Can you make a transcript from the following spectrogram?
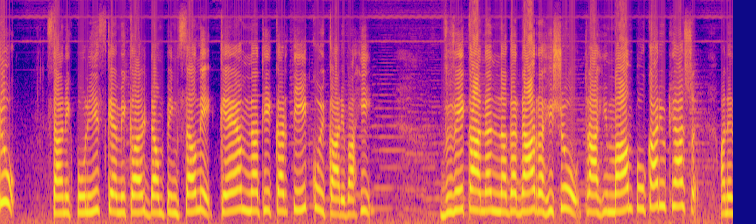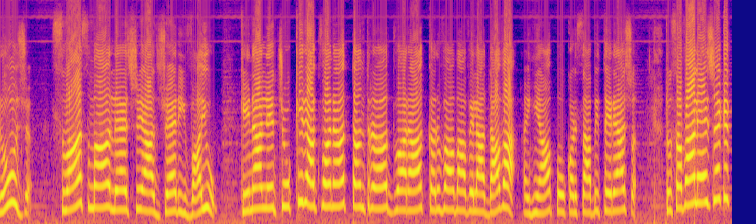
શું? સ્થાનિક પોલીસ કેમિકલ ડમ્પિંગ સામે કેમ નથી કરતી કોઈ કાર્યવાહી? વિવેકાનંદ નગરના રહીશો ત્રાહિમામ પોકારી ઉઠ્યા છે અને રોજ શ્વાસમાં લે છે આ ઝેરી વાયુ. કેનાલને ચોખ્ખી રાખવાના તંત્ર દ્વારા કરવામાં આવેલા દાવા અહીંયા પોકળ સાબિત થઈ રહ્યા છે. તો સવાલ એ છે કે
